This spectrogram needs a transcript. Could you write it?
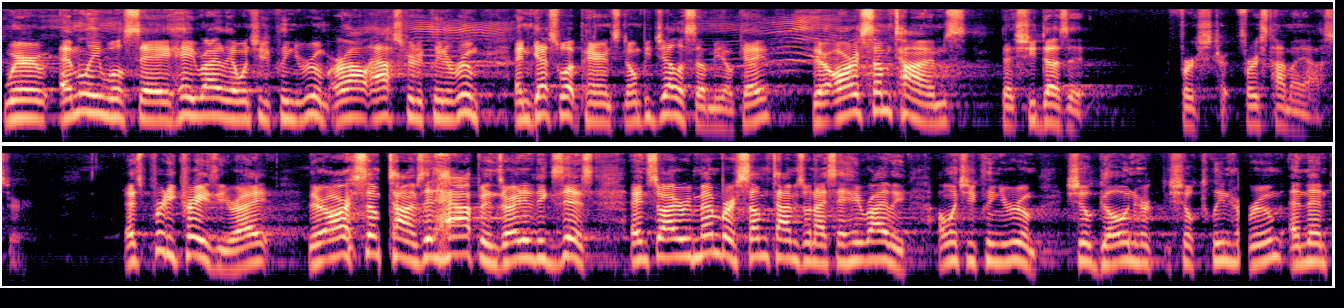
where Emily will say, Hey, Riley, I want you to clean your room. Or I'll ask her to clean her room. And guess what, parents? Don't be jealous of me, okay? There are some times that she does it first, first time I asked her. That's pretty crazy, right? There are sometimes it happens, right? It exists. And so I remember sometimes when I say, Hey, Riley, I want you to clean your room, she'll go in her, she'll clean her room, and then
